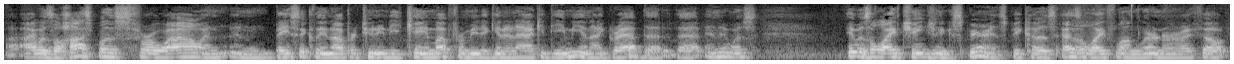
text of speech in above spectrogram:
I was a hospitalist for a while, and, and basically an opportunity came up for me to get in academia, and I grabbed that. That and it was it was a life changing experience because as a lifelong learner, I felt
